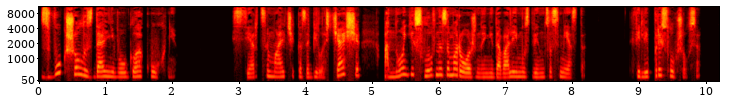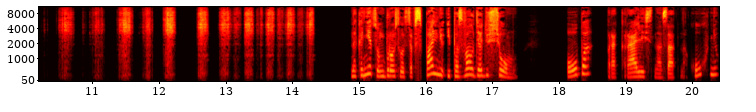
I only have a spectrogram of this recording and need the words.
Звук шел из дальнего угла кухни. Сердце мальчика забилось чаще, а ноги, словно замороженные, не давали ему сдвинуться с места. Филипп прислушался. Наконец он бросился в спальню и позвал дядю Сему. Оба прокрались назад на кухню,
